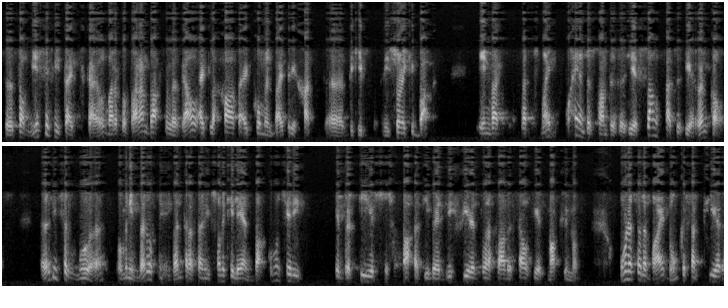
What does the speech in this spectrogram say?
So dit sal meestal nie tyd skuil, maar op 'n warm dag sal hulle wel uit hulle gate uitkom en buite die gat 'n uh, bietjie in die sonnetjie bak. En wat wat my baie interessant is, is jy slang vat as die rinkels. Hulle die vermoë om in die middel van die winter as hulle in die sonnetjie lê en bak. Kom ons sê die temperatuur is wag as jy by 324 grade Celsius maksimum. Omdat hulle baie donker hanteer,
